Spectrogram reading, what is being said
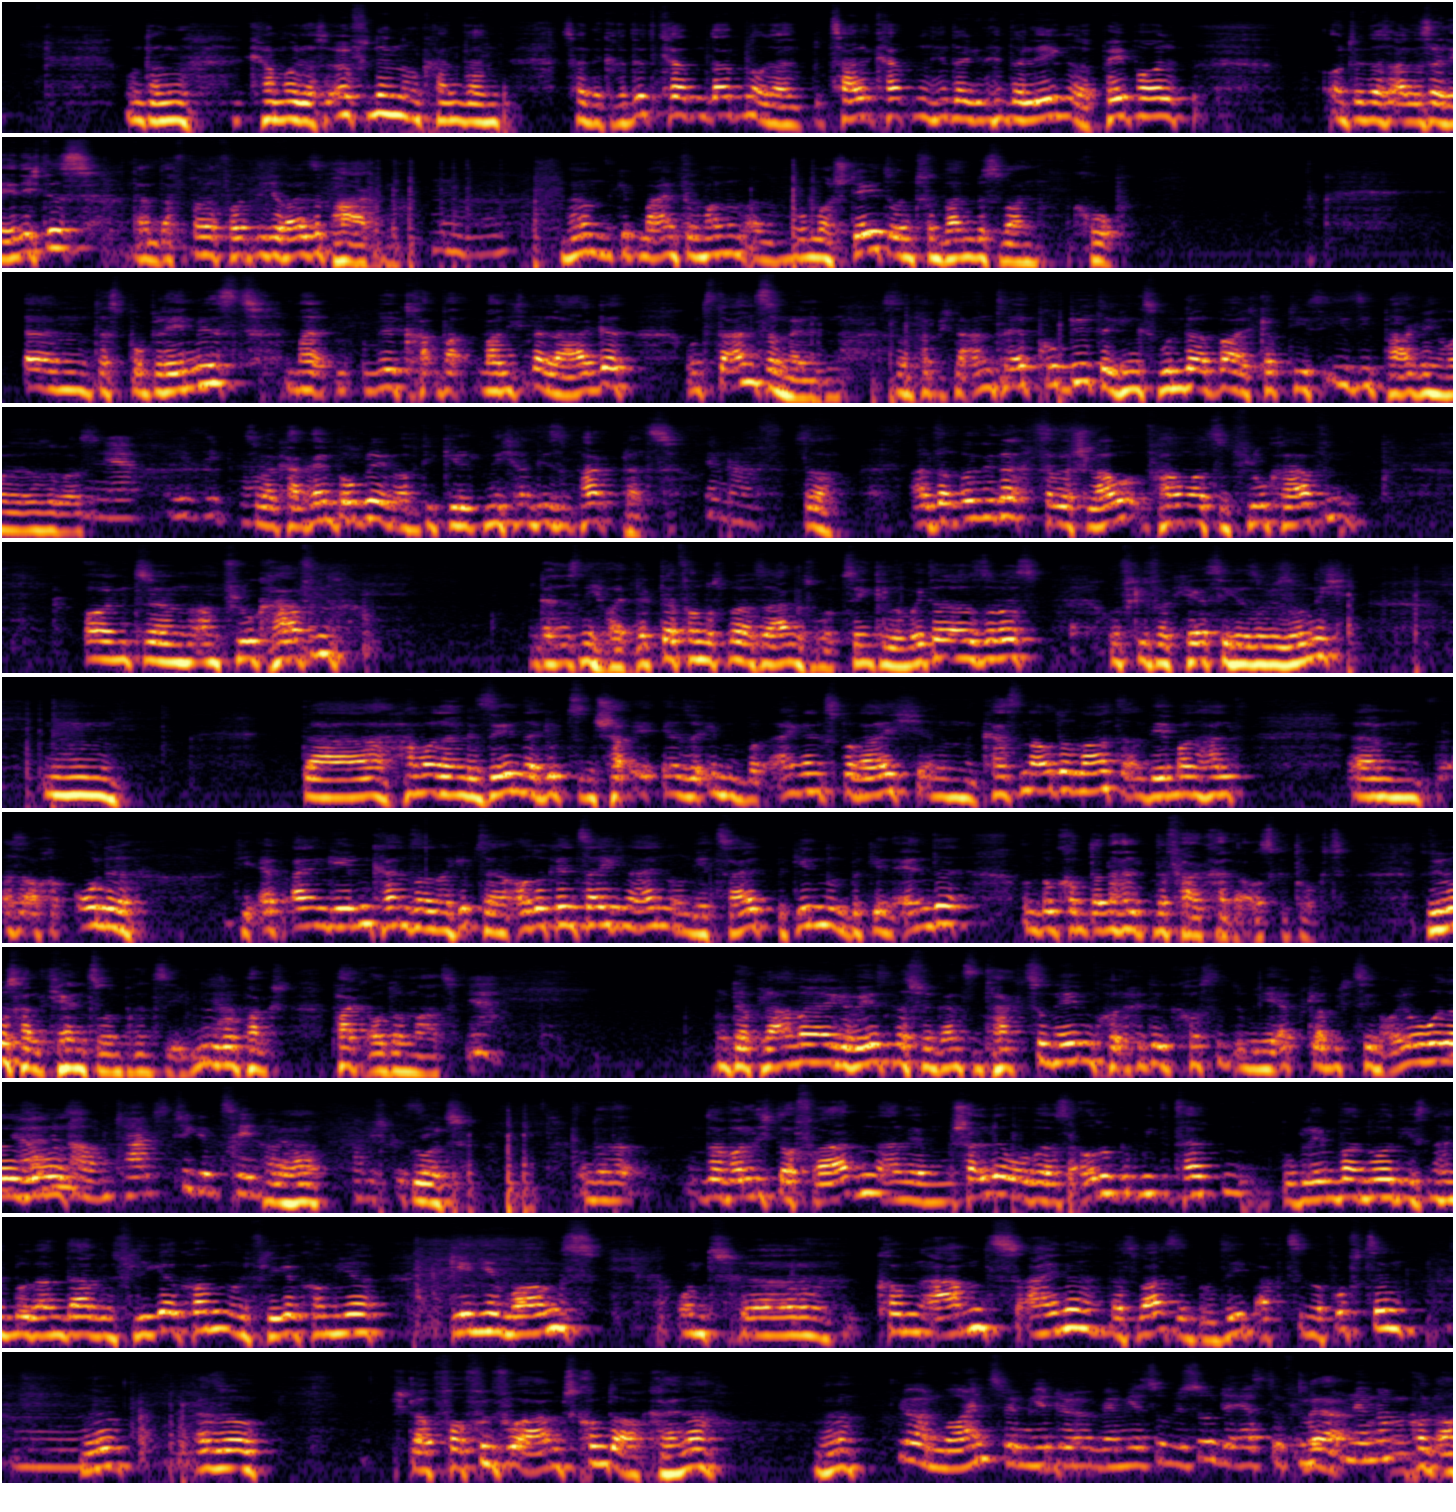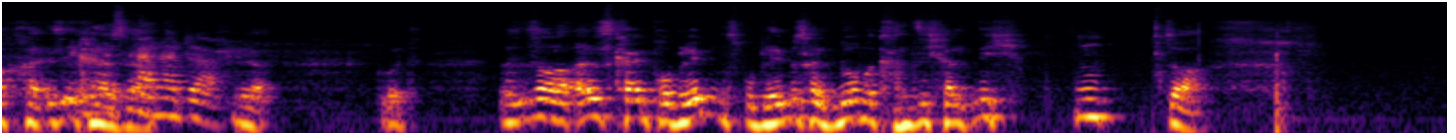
und dann kann man das öffnen und kann dann seine Kreditkartendaten oder Bezahlkarten hinter, hinterlegen oder PayPal. Und wenn das alles erledigt ist, dann darf man freundlicherweise parken. Mhm. Ne, gibt man einfach mal, also wo man steht und von wann bis wann, grob. Ähm, das Problem ist, man war nicht in der Lage, uns da anzumelden. So, dann habe ich eine andere App probiert, da ging es wunderbar. Ich glaube, die ist Easy Parking oder sowas. Ja, Easy Parking. Das war gar kein Problem, aber die gilt nicht an diesem Parkplatz. Genau. So, also haben wir gedacht, sind wir schlau, fahren wir zum Flughafen. Und ähm, am Flughafen, das ist nicht weit weg davon, muss man sagen, so 10 Kilometer oder sowas. Und viel Verkehr ist hier sowieso nicht. Mhm da haben wir dann gesehen, da gibt es also im Eingangsbereich einen Kassenautomat, an dem man halt ähm, also auch ohne die App eingeben kann, sondern man gibt sein Autokennzeichen ein und die Zeit, Beginn und Beginnende und bekommt dann halt eine Fahrkarte ausgedruckt. So wie man es halt kennt, so im Prinzip. Ne? Ja. So ein Park Parkautomat. Ja. Und der Plan war ja gewesen, das für den ganzen Tag zu nehmen. Hätte gekostet über die App, glaube ich, 10 Euro oder so. Ja, sowas. genau. Ein Tagsticket 10 Euro, ja. habe ich gesehen. Gut. Und dann da wollte ich doch fragen, an dem Schalter, wo wir das Auto gemietet hatten. Problem war nur, die sind halt nur dann da, wenn Flieger kommen. Und die Flieger kommen hier, gehen hier morgens und äh, kommen abends eine. Das war es im Prinzip, 18.15 Uhr. Mhm. Ne? Also, ich glaube, vor 5 Uhr abends kommt da auch keiner. Ne? Ja, und morgens, wenn wir, wenn wir sowieso der erste Flug ja, nehmen, kommt auch keiner, ist eh keiner, ist da. keiner da. Ja, gut. Das ist aber alles kein Problem. Das Problem ist halt nur, man kann sich halt nicht hm. So.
